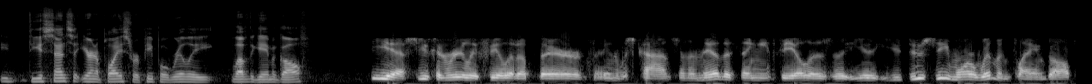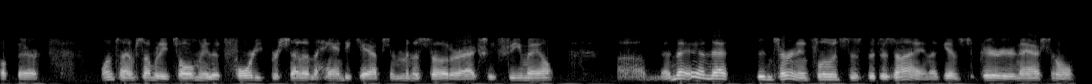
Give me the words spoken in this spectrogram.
do you sense that you're in a place where people really love the game of golf? Yes, you can really feel it up there in Wisconsin. And the other thing you feel is that you you do see more women playing golf up there. One time somebody told me that 40% of the handicaps in Minnesota are actually female um, and, they, and that in turn influences the design. Against Superior National,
